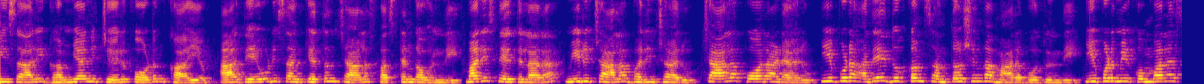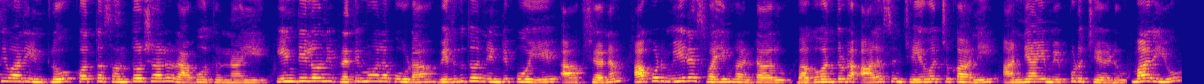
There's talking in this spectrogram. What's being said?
ఈసారి గమ్యాన్ని చేరుకోవడం ఖాయం. ఆ దేవుడి సంకేతం చాలా స్పష్టంగా ఉంది. మరి స్నేహితులారా మీరు చాలా భరించారు చాలా పోరాడారు. ఇప్పుడు అదే దుఃఖం సంతోషంగా మారబోతుంది. ఇప్పుడు మీ కుంభరాశి వారి ఇంట్లో కొత్త సంతోషాలు రాబోతున్నాయి. ఇంటిలోని ప్రతి మూల కూడా వెలుగుతో నిండిపోయే ఆ క్షణం అప్పుడు మీరే స్వయంగా అంటారు భగవంతుడు ఆలస్యం చేయవచ్చు కానీ అన్యాయం ఎప్పుడు చేయడు. మరియు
